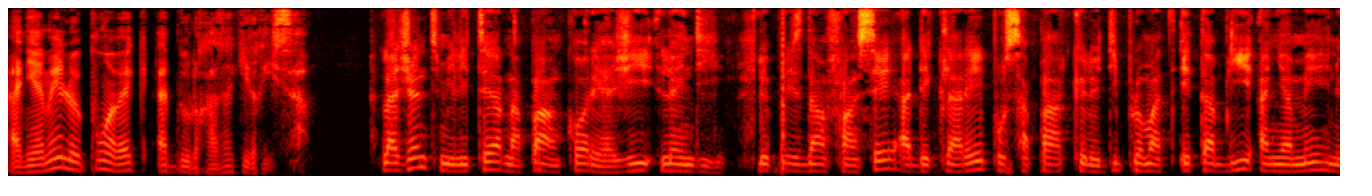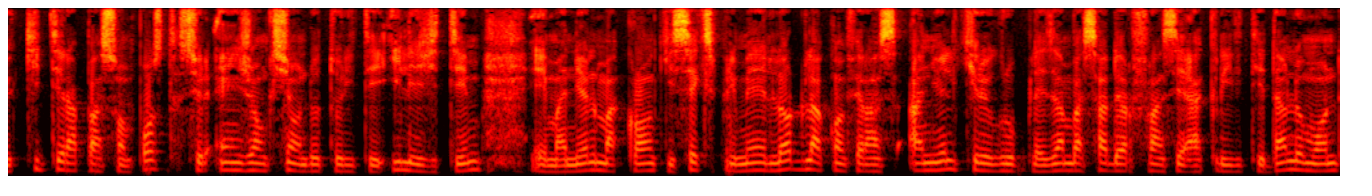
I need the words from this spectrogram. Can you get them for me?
À Niamey, le pont avec Abdul Razak Idrissa. La junte militaire n'a pas encore réagi lundi. Le président français a déclaré pour sa part que le diplomate établi à Niamey ne quittera pas son poste sur injonction d'autorité illégitime. Emmanuel Macron, qui s'exprimait lors de la conférence annuelle qui regroupe les ambassadeurs français accrédités dans le monde,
